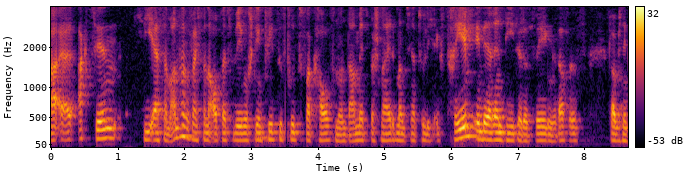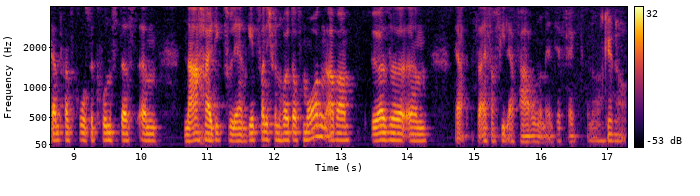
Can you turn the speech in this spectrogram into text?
äh, Aktien, die erst am Anfang vielleicht von der Aufwärtsbewegung stehen, viel zu früh zu verkaufen und damit beschneidet man sich natürlich extrem in der Rendite. Deswegen, das ist, glaube ich, eine ganz, ganz große Kunst, das ähm, nachhaltig zu lernen. Geht zwar nicht von heute auf morgen, aber Börse ähm, ja, ist einfach viel Erfahrung im Endeffekt. Genau. genau.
